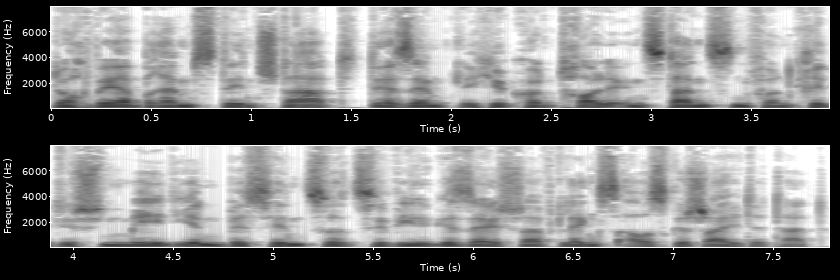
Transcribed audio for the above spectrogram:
doch wer bremst den Staat, der sämtliche Kontrollinstanzen von kritischen Medien bis hin zur Zivilgesellschaft längst ausgeschaltet hat?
